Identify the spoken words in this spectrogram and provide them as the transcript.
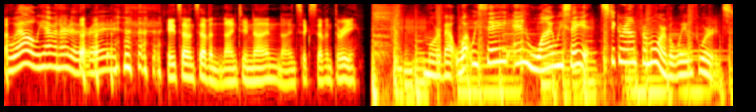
well, we haven't heard of it, right? 877 929 9673. more about what we say and why we say it. Stick around for more of A Way with Words.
